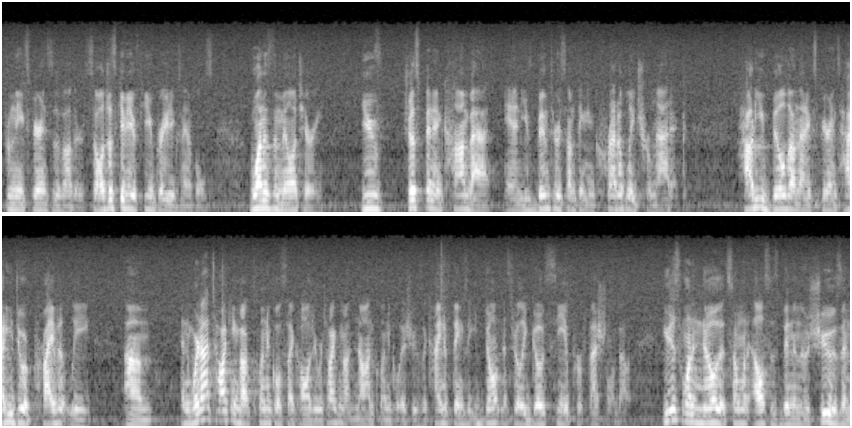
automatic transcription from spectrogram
from the experiences of others. So I'll just give you a few great examples. One is the military. You've just been in combat and you've been through something incredibly traumatic. How do you build on that experience? How do you do it privately? Um, and we're not talking about clinical psychology. We're talking about non-clinical issues, the kind of things that you don't necessarily go see a professional about. You just want to know that someone else has been in those shoes and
